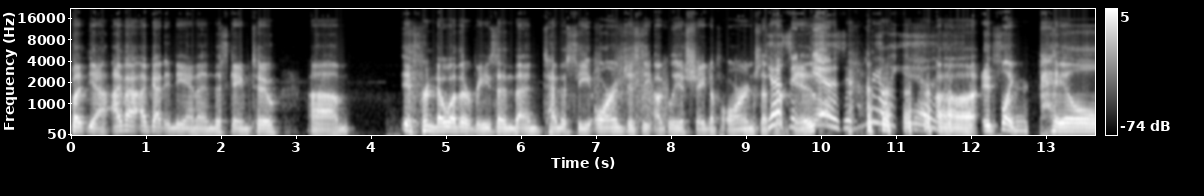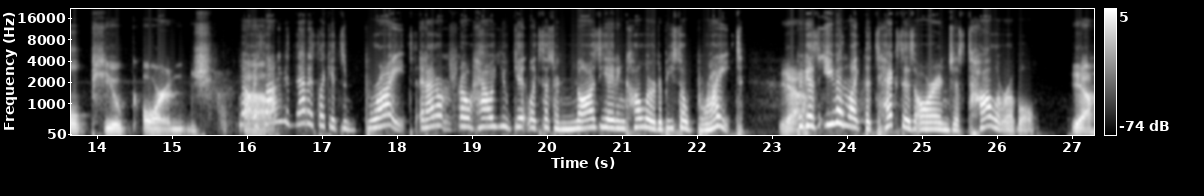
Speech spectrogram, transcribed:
but yeah, I've uh, I've got Indiana in this game too. Um, if for no other reason than Tennessee orange is the ugliest shade of orange that Yes, there it is. is. It really is. Uh, it's like pale puke orange. no, it's not even that. It's like it's bright, and I don't know how you get like such a nauseating color to be so bright. Yeah. Because even like the Texas orange is tolerable. yeah.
